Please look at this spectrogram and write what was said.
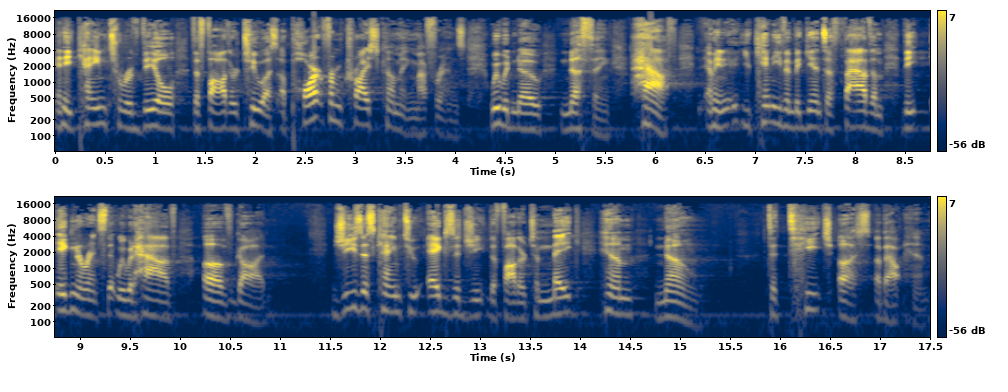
and He came to reveal the Father to us. Apart from Christ coming, my friends, we would know nothing. Half. I mean, you can't even begin to fathom the ignorance that we would have of God. Jesus came to exegete the Father, to make Him known, to teach us about Him.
